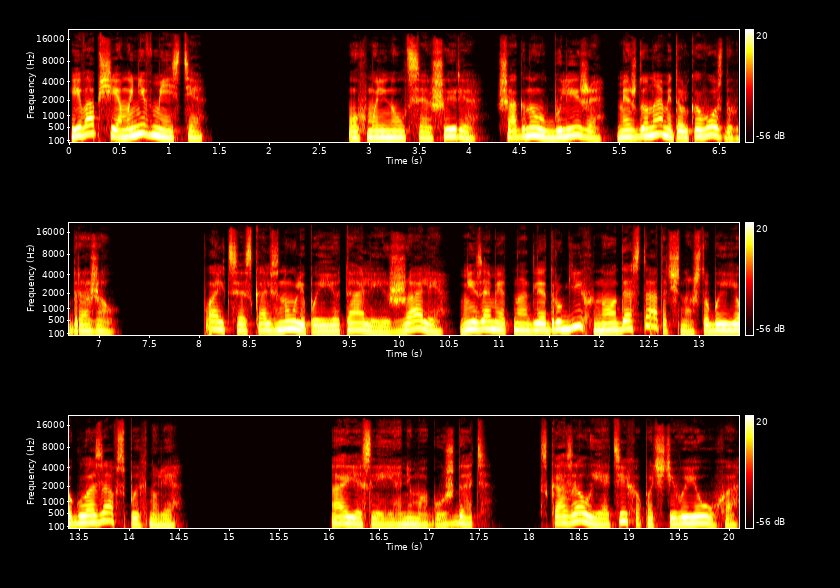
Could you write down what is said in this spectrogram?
И вообще, мы не вместе». Ухмыльнулся шире, шагнул ближе, между нами только воздух дрожал. Пальцы скользнули по ее талии, сжали, незаметно для других, но достаточно, чтобы ее глаза вспыхнули. «А если я не могу ждать?» Сказал я тихо, почти в ее ухо.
